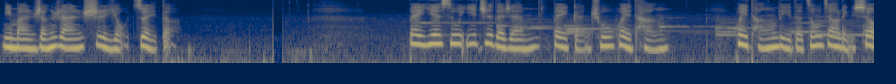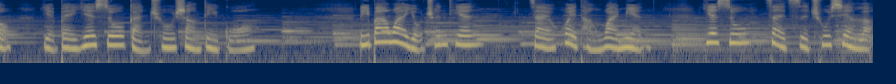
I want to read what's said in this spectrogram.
你们仍然是有罪的。”被耶稣医治的人被赶出会堂，会堂里的宗教领袖也被耶稣赶出上帝国。篱笆外有春天，在会堂外面，耶稣再次出现了。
